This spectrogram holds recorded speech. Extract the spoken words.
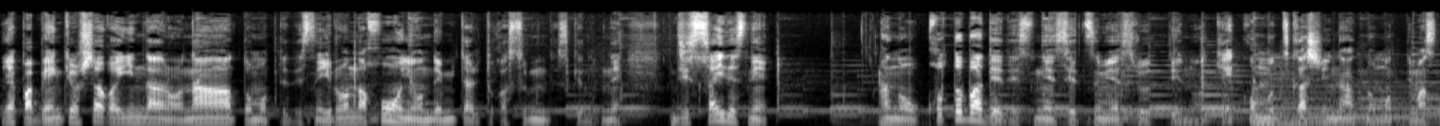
やっぱ勉強した方がいいんだろうなと思ってですね、いろんな本を読んでみたりとかするんですけどね、実際ですね、あの言葉でですね説明するっていうのは結構難しいなと思ってます。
